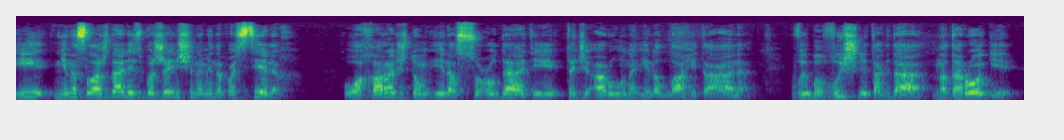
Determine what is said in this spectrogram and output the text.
И не наслаждались бы женщинами на постелях. Уахараджтум иля суудати таджаруна иля Аллахи Та'аля. Вы бы вышли тогда на дороги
